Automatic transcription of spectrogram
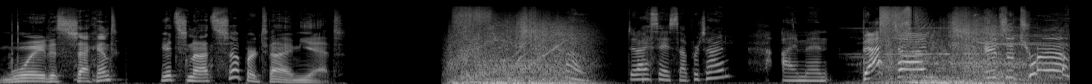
Wait a second. It's not supper time yet. Did I say supper time? I meant bath time! It's a trap!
